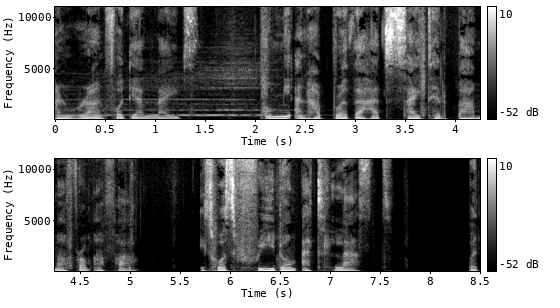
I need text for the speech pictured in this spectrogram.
and ran for their lives. Ummi and her brother had sighted Bama from afar. It was freedom at last. But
